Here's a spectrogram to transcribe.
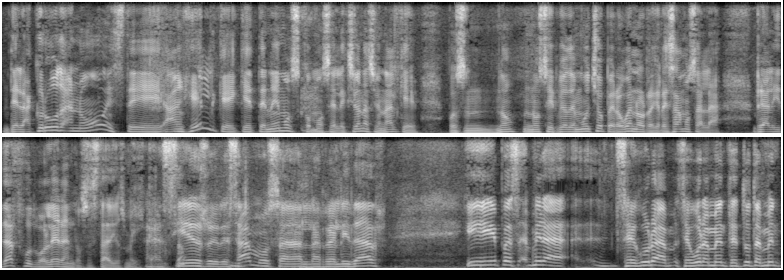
de la cruda, ¿no? Este Ángel que, que tenemos como selección nacional que pues no no sirvió de mucho, pero bueno, regresamos a la realidad futbolera en los estadios mexicanos. Así es, regresamos a la realidad y pues mira, segura, seguramente tú también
